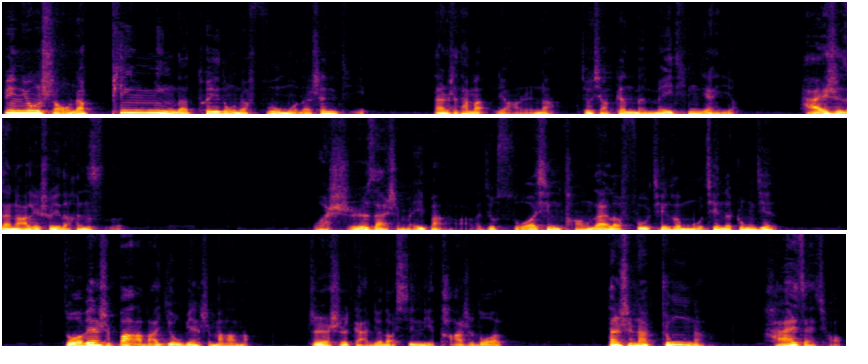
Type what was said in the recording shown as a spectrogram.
并用手呢拼命的推动着父母的身体，但是他们两人呢就像根本没听见一样，还是在那里睡得很死。我实在是没办法了，就索性躺在了父亲和母亲的中间，左边是爸爸，右边是妈妈。这时感觉到心里踏实多了，但是那钟呢还在敲，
